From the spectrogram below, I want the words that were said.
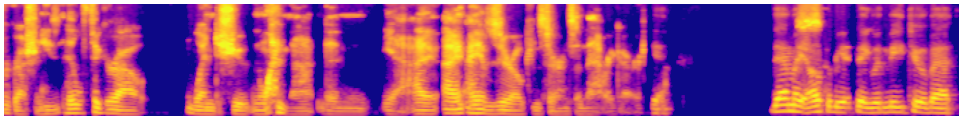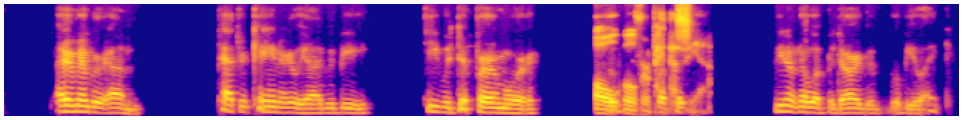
progression. He's he'll figure out when to shoot and when not. Then yeah, I, I, I have zero concerns in that regard. Yeah, that might also be a thing with me too. About I remember um, Patrick Kane early on would be he would defer more. Oh, overpass, yeah. We don't know what Bedard will, will be like.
